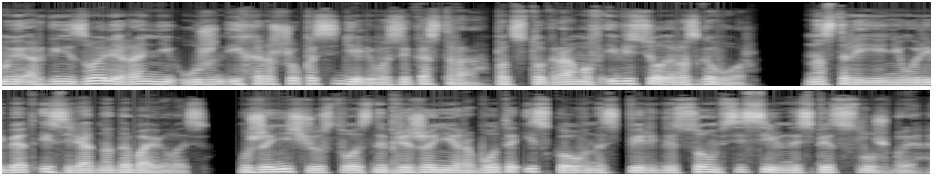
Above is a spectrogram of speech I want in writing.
Мы организовали ранний ужин и хорошо посидели возле костра, под 100 граммов и веселый разговор. Настроение у ребят изрядно добавилось. Уже не чувствовалось напряжение работы и скованность перед лицом всесильной спецслужбы.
